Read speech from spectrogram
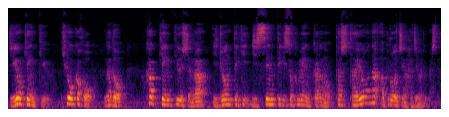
授業研究評価法など各研究者が理論的実践的側面からの多種多様なアプローチが始まりました。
